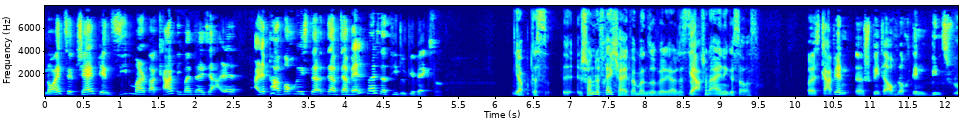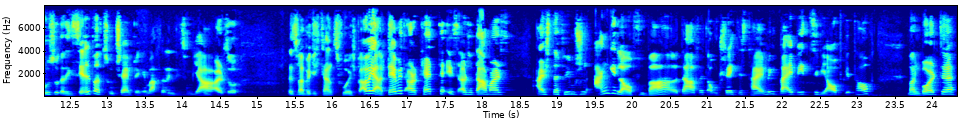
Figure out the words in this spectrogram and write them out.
19 Champions, siebenmal vakant. Ich meine, da ist ja alle, alle paar Wochen ist der, der, der Weltmeistertitel gewechselt. Ja, das ist schon eine Frechheit, wenn man so will. Ja, das sagt Ja. schon einiges aus. Es gab ja äh, später auch noch den Vince Russo, der sich selber zum Champion gemacht hat in diesem Jahr. Also, das war wirklich ganz furchtbar. Aber ja, David Arquette, der ist also damals, als der Film schon angelaufen war, da vielleicht auch ein schlechtes Timing, bei WCW aufgetaucht. Man wollte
